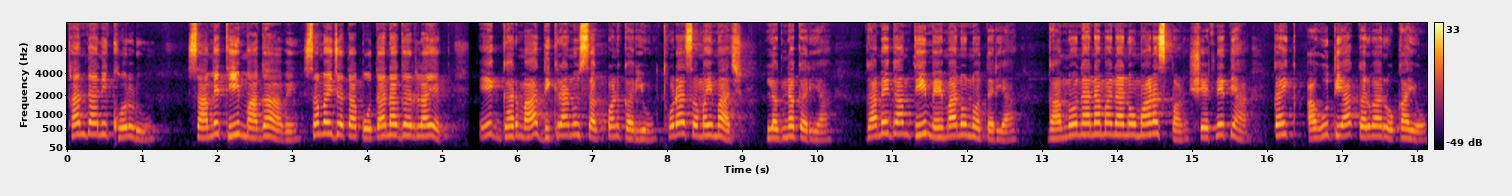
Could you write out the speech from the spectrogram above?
ખાનદાની ખોરડું સામેથી માગા આવે. સમય જતાં પોતાના ઘર લાયક એક ઘરમાં દીકરાનું સગપણ કર્યું. થોડા સમયમાં જ લગ્ન કર્યા. ગામે ગામથી મહેમાનો નોતર્યા. ગામનો નાનામાં નાનો માણસ પણ શેઠને ત્યાં કંઈક આહુતિયા કરવા રોકાયો.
